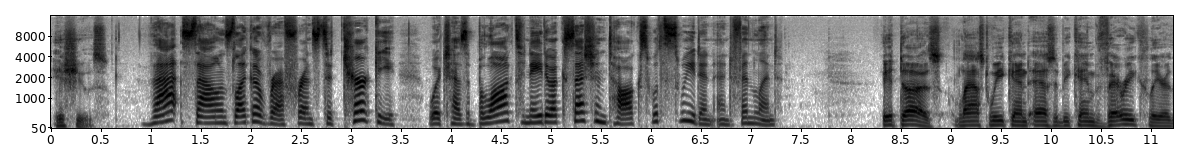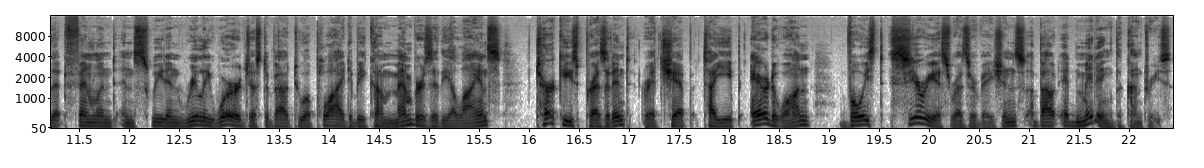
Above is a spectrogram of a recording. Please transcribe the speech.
issues. That sounds like a reference to Turkey, which has blocked NATO accession talks with Sweden and Finland. It does. Last weekend, as it became very clear that Finland and Sweden really were just about to apply to become members of the alliance, Turkey's President Recep Tayyip Erdogan voiced serious reservations about admitting the countries.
